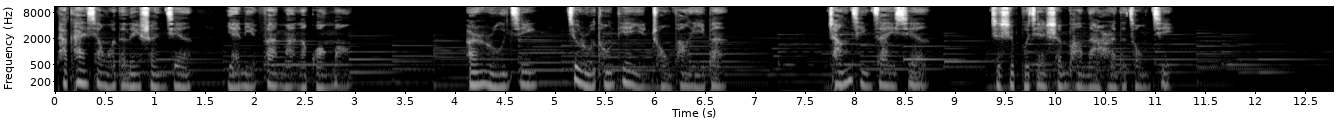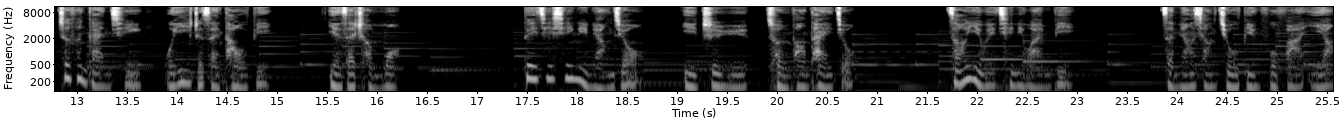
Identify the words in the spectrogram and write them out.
他看向我的那瞬间，眼里泛满了光芒。而如今，就如同电影重放一般，场景再现，只是不见身旁男孩的踪迹。这份感情，我一直在逃避，也在沉默。堆积心里良久，以至于存放太久。早以为清理完毕，怎料像旧病复发一样，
